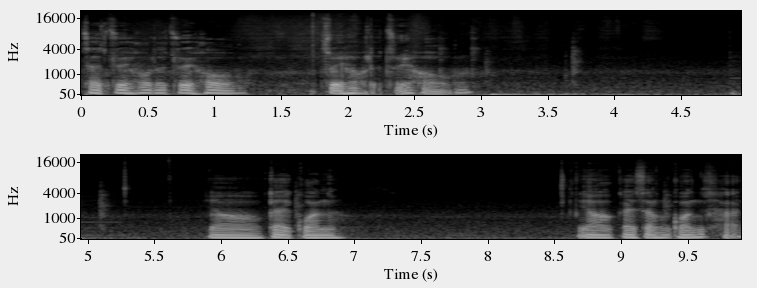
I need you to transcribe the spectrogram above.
在最后的最后，最后的最后，要盖棺了，要盖上棺材，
